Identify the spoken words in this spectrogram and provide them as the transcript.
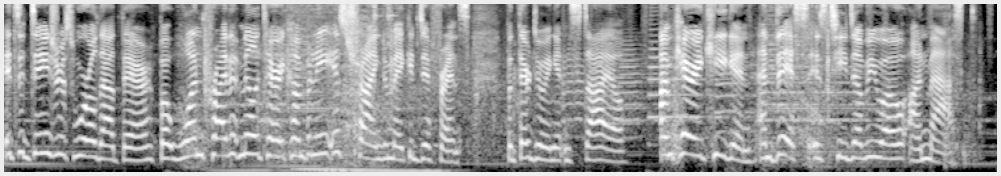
It's a dangerous world out there, but one private military company is trying to make a difference. But they're doing it in style. I'm Carrie Keegan, and this is TWO Unmasked.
